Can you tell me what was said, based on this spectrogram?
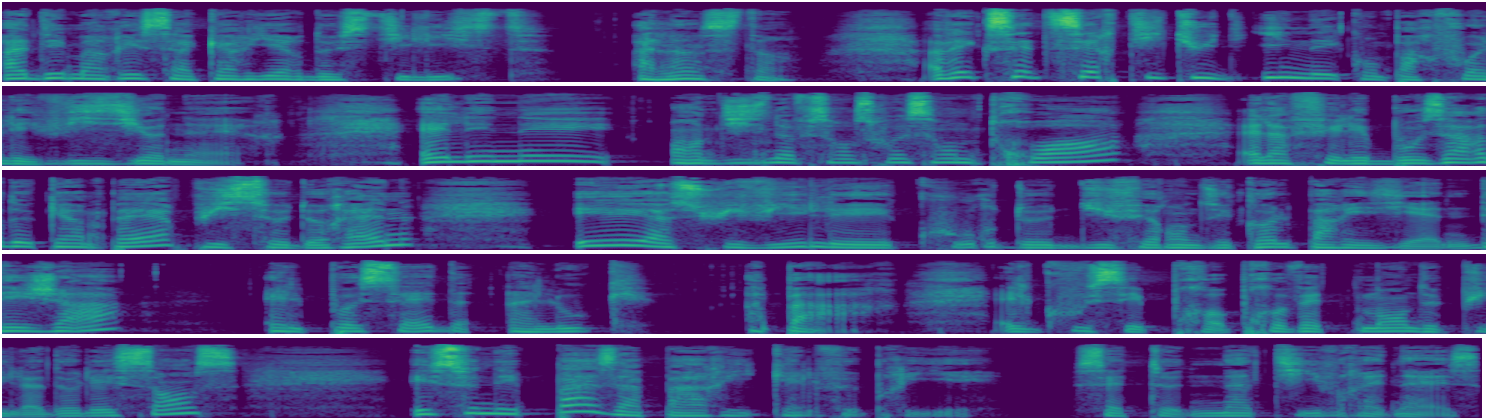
a démarré sa carrière de styliste à l'instinct, avec cette certitude innée qu'ont parfois les visionnaires. Elle est née en 1963, elle a fait les beaux-arts de Quimper, puis ceux de Rennes, et a suivi les cours de différentes écoles parisiennes. Déjà, elle possède un look à part. Elle coud ses propres vêtements depuis l'adolescence, et ce n'est pas à Paris qu'elle veut briller cette native rennaise.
